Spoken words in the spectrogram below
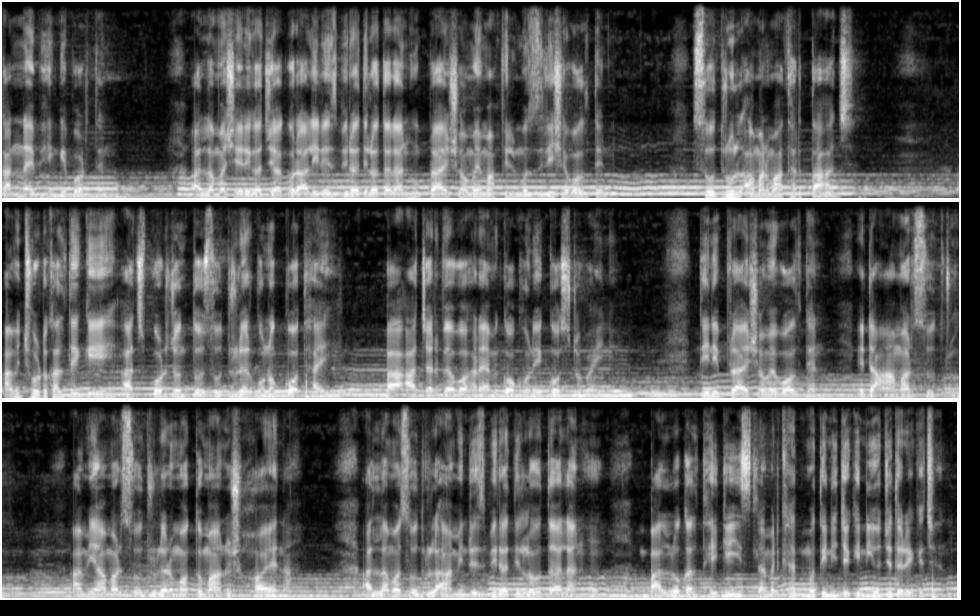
কান্নায় ভেঙে পড়তেন। আল্লামা শেরেগাজী আকবর আলী রেজবি রাদিলতালানহু প্রায় সময় মাহফিল মজলিসে বলতেন, সদরুল আমার মাথার তাজ। আমি ছোটকাল থেকে আজ পর্যন্ত সদরুলের কোনো কথাই বা আচার ব্যবহারে আমি কখনোই কষ্ট পাইনি। তিনি প্রায় সময় বলতেন, এটা আমার সদরুল। আমি আমার সদরুলের মতো মানুষ হয় না। আল্লামা সদরুল আমিন রেজবি রাদিল্লাহ তালানহু বাল্যকাল থেকেই ইসলামের খ্যাতমতি নিজেকে নিয়োজিত রেখেছেন।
